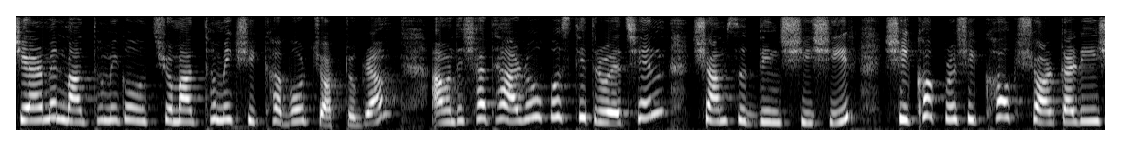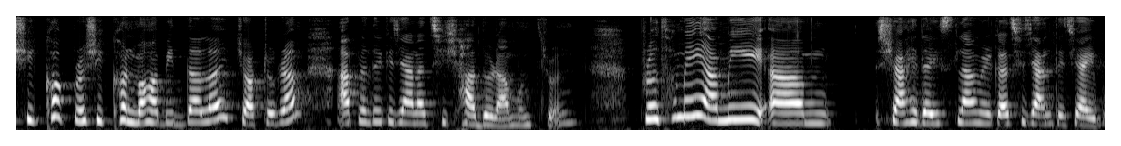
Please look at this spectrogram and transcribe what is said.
চেয়ারম্যান মাধ্যমিক ও উচ্চ মাধ্যমিক শিক্ষা বোর্ড চট্টগ্রাম। আমাদের সাথে আরও উপস্থিত রয়েছেন শামসুদ্দিন শিশির, শিক্ষক প্রশিক্ষক, সরকারি শিক্ষক প্রশিক্ষণ মহাবিদ্যালয় চট্টগ্রাম। আপনাদেরকে জানাচ্ছি সাদর আমন্ত্রণ। প্রথমেই আমি শাহেদা ইসলামের কাছে জানতে চাইব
